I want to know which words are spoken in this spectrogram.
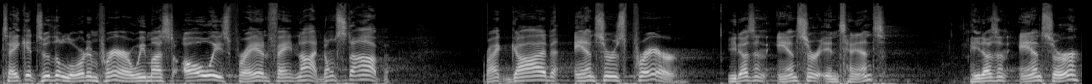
Take it to the Lord in prayer. We must always pray and faint not. Don't stop. Right? God answers prayer. He doesn't answer intent. He doesn't answer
